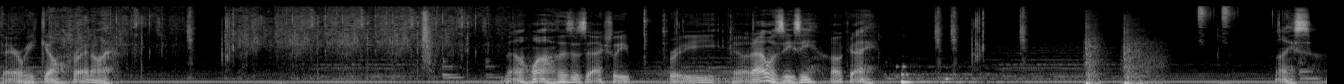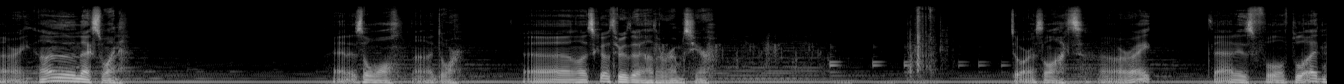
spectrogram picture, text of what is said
There we go, right on. Oh, wow, this is actually pretty... Uh, that was easy, okay. Nice, alright, on to the next one. That is a wall, not a door. Uh, let's go through the other rooms here. Door is locked. Alright. That is full of blood.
